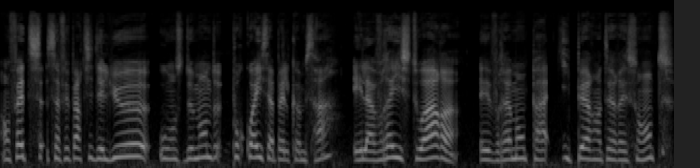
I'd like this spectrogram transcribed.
en fait, ça fait partie des lieux où on se demande pourquoi il s'appelle comme ça. Et la vraie histoire est vraiment pas hyper intéressante.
